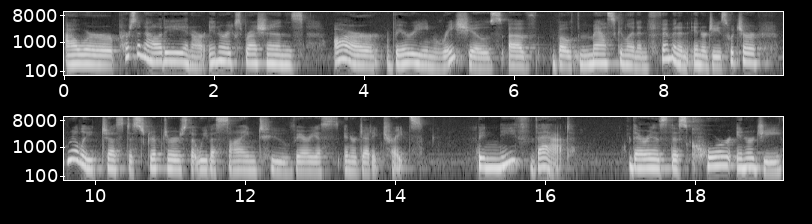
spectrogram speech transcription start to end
our personality and our inner expressions are varying ratios of both masculine and feminine energies, which are really just descriptors that we've assigned to various energetic traits. Beneath that, there is this core energy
